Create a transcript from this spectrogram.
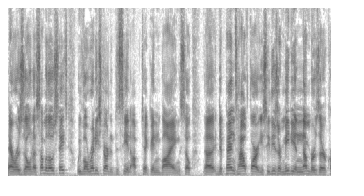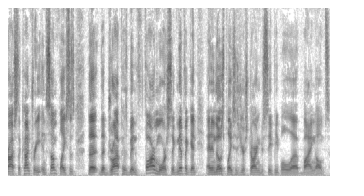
Arizona, some of those states, we've already started to see an uptick in buying. So uh, it depends how far. You see, these are median numbers that are across the country. In some places, the, the drop has been far more significant, and in those places, you're starting to see people uh, buying homes.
